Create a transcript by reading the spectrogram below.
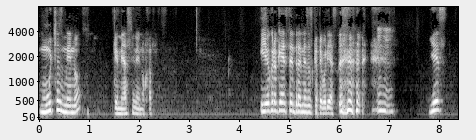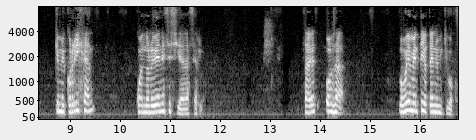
muchas menos que me hacen enojar. Y yo creo que este entra en esas categorías. Y es que me corrijan cuando no hay necesidad de hacerlo. ¿Sabes? O sea, obviamente yo también me equivoco.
